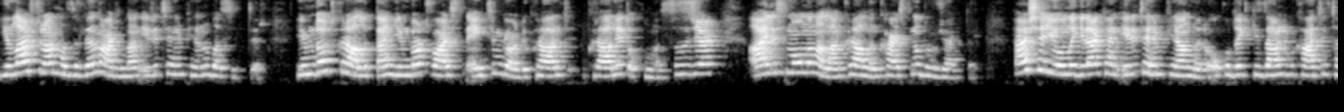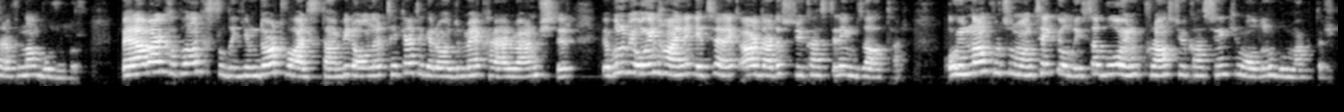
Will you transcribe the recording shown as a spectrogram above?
Yıllar süren hazırlığın ardından Iritel'in planı basittir. 24 krallıktan 24 varisin eğitim gördüğü kral, kraliyet okuluna sızacak, ailesini ondan alan krallığın karşısında duracaktır. Her şey yoluna giderken Iritel'in planları okuldaki gizemli bir katil tarafından bozulur. Beraber kapana kısıldığı 24 varisten biri onları teker teker öldürmeye karar vermiştir ve bunu bir oyun haline getirerek ard arda suikastlere imza atar. Oyundan kurtulmanın tek yolu ise bu oyunu kuran suikastçının kim olduğunu bulmaktır.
